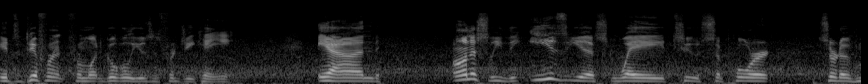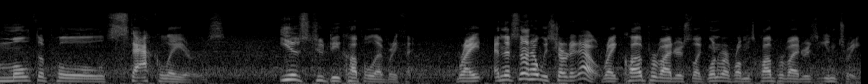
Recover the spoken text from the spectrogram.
it's different from what Google uses for GKE. And honestly, the easiest way to support sort of multiple stack layers is to decouple everything, right? And that's not how we started out, right? Cloud providers, like one of our problems, cloud providers in tree,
